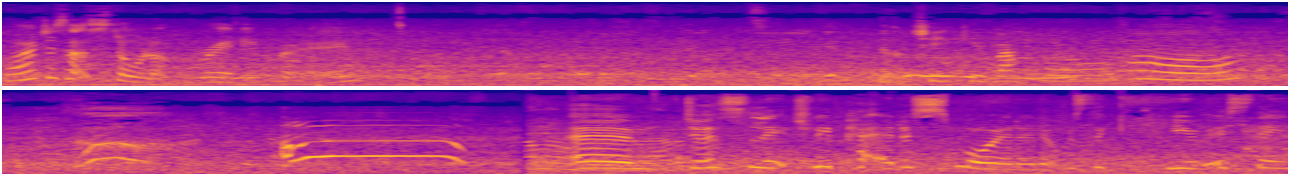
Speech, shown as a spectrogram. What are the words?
Why does that stall look really pretty? Little cheeky raffle. Um, just literally petted a smile and it was the cutest thing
